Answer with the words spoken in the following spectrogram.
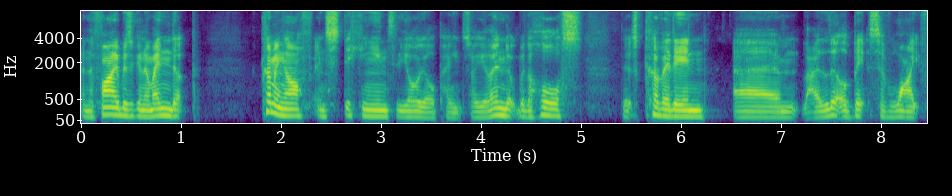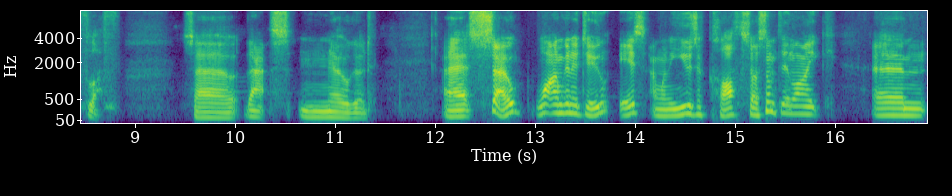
and the fibre is going to end up coming off and sticking into the oil paint. So you'll end up with a horse that's covered in um, like little bits of white fluff. So that's no good. Uh, so what I'm going to do is I'm going to use a cloth. So something like um,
